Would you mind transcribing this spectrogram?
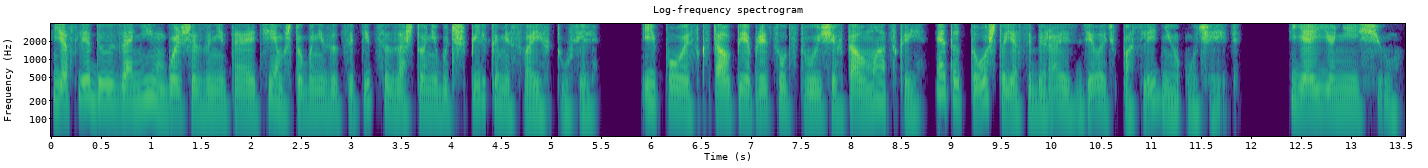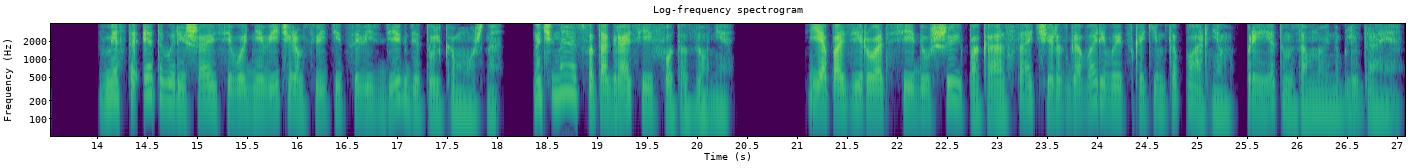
Я следую за ним, больше занятая тем, чтобы не зацепиться за что-нибудь шпильками своих туфель. И поиск в толпе присутствующих Талмацкой — это то, что я собираюсь сделать в последнюю очередь. Я ее не ищу. Вместо этого решаю сегодня вечером светиться везде, где только можно. Начинаю с фотографии в фотозоне. Я позирую от всей души, пока Асачи разговаривает с каким-то парнем, при этом за мной наблюдая.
